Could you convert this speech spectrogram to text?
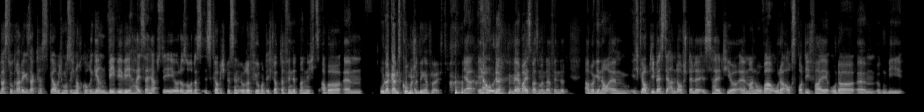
was du gerade gesagt hast, glaube ich, muss ich noch korrigieren. www.heißerherbst.de oder so. Das ist, glaube ich, ein bisschen irreführend. Ich glaube, da findet man nichts, aber. Ähm, oder ganz komische Dinge vielleicht. ja, ja, oder wer weiß, was man da findet. Aber genau, ähm, ich glaube, die beste Anlaufstelle ist halt hier äh, Manova oder auch Spotify oder ähm, irgendwie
